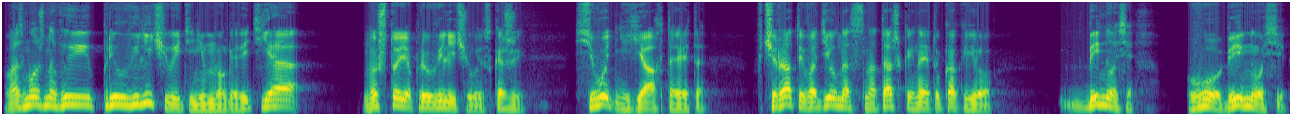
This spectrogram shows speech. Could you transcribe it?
Возможно, вы преувеличиваете немного, ведь я... Ну что я преувеличиваю, скажи. Сегодня яхта эта, Вчера ты водил нас с Наташкой на эту, как ее... Бейноси. Во, Бейноси.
